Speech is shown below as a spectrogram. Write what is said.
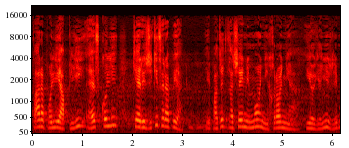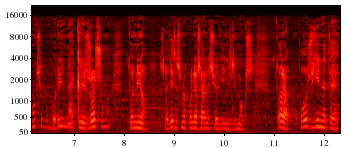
πάρα πολύ απλή, εύκολη και ριζική θεραπεία. Η υπατήτητα C είναι η μόνη χρόνια ιογενής λίμωξη που μπορεί να εκκριζώσουμε τον ιό, σε αντίθεση με πολλές άλλες ιογενείς λίμωξεις. Τώρα, πώς γίνεται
